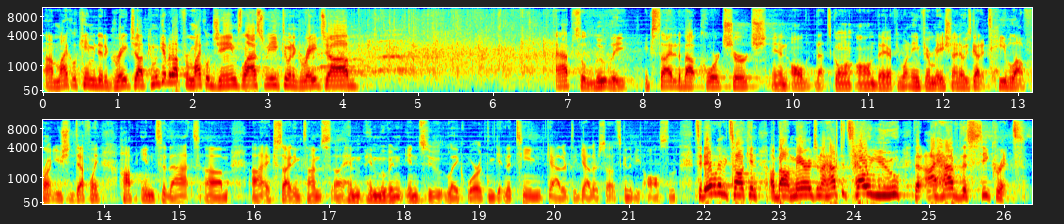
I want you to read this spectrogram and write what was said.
Uh, Michael came and did a great job. Can we give it up for Michael James last week, doing a great job? Absolutely. Excited about Core Church and all that's going on there. If you want any information, I know he's got a table out front. You should definitely hop into that. Um, uh, exciting times, uh, him, him moving into Lake Worth and getting a team gathered together. So it's going to be awesome. Today we're going to be talking about marriage, and I have to tell you that I have the secret.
